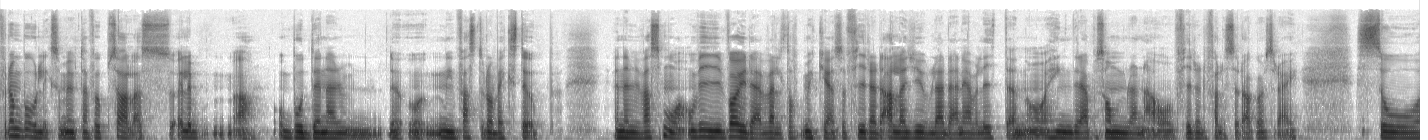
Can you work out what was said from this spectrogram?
för de bor liksom utanför Uppsala, så, eller, ja, och bodde när min faster då växte upp. När vi var små. Och vi var ju där väldigt mycket, alltså firade alla jular där när jag var liten och hängde där på somrarna och firade födelsedagar och sådär. Så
